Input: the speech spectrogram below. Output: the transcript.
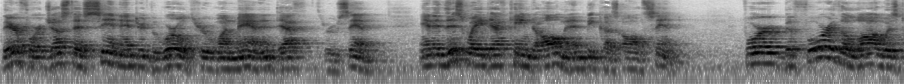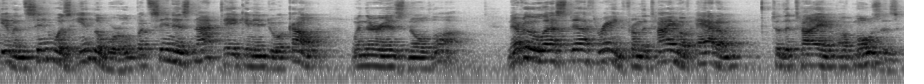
Therefore, just as sin entered the world through one man, and death through sin, and in this way, death came to all men because all sinned. For before the law was given, sin was in the world, but sin is not taken into account when there is no law. Nevertheless, death reigned from the time of Adam to the time of Moses,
